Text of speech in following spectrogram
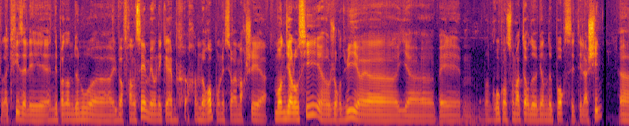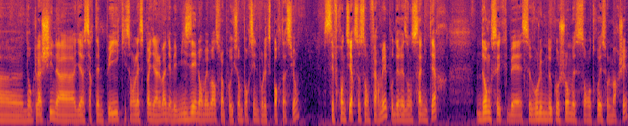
la crise, elle est indépendante de nous, euh, éleveurs français, mais on est quand même en Europe, on est sur un marché euh, mondial aussi. Aujourd'hui, il y a ben, un gros consommateur de viande de porc, c'était la Chine. Euh, donc la Chine, il y a certains pays qui sont l'Espagne et l'Allemagne, avaient misé énormément sur la production porcine pour l'exportation. Ces frontières se sont fermées pour des raisons sanitaires. Donc ben, ce volume de cochons ben, se sont retrouvés sur le marché.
